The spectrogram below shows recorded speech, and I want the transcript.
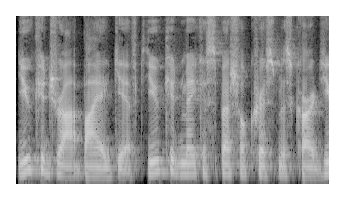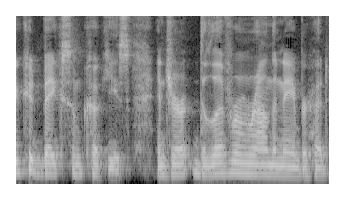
You could drop by a gift. You could make a special Christmas card. You could bake some cookies and deliver them around the neighborhood.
